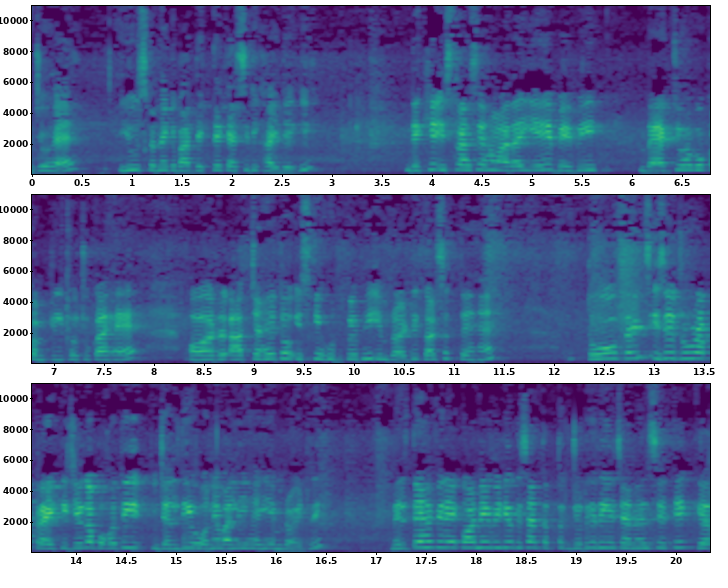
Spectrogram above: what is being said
जो है यूज़ करने के बाद देखते हैं कैसी दिखाई देगी। देखिए, इस तरह से हमारा ये बेबी बैग जो है, वो कंप्लीट हो चुका है। और आप चाहे तो इसके हुड पे भी एम्ब्रॉयडरी कर सकते हैं। तो फ्रेंड्स इसे ज़रूर आप ट्राई कीजिएगा। बहुत ही जल्दी होने वाली है ये एम्ब्रॉयडरी मिलते हैं फिर एक और नई वीडियो के साथ। तब तक जुड़े रहिए चैनल से। केयर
